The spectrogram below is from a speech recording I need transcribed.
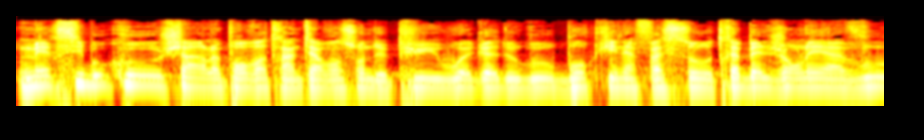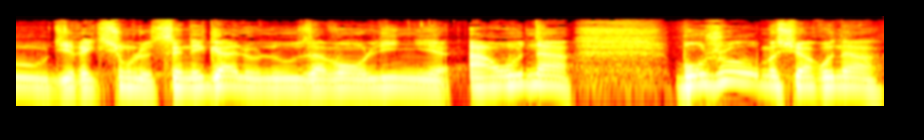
Merci beaucoup, Charles, pour votre intervention depuis Ouagadougou, Burkina Faso. Très belle journée à vous, direction le Sénégal, où nous avons en ligne Aruna. Bonjour, monsieur Aruna.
